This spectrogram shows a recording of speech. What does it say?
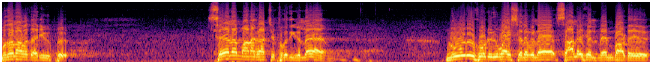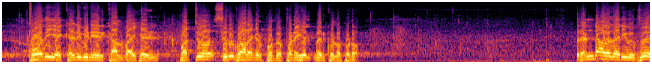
முதலாவது அறிவிப்பு. சேலம் மாநகராட்சி பகுதிகளில் நூறு கோடி ரூபாய் செலவில் சாலைகள் மேம்பாடு போதிய கழிவுநீர் கால்வாய்கள் மற்றும் சிறுபாலங்கள் போன்ற பணிகள் மேற்கொள்ளப்படும். இரண்டாவது அறிவிப்பு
